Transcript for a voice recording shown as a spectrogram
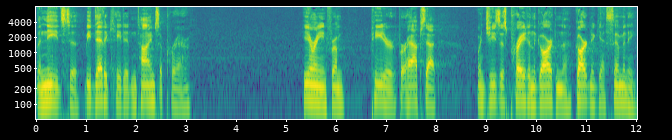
the needs to be dedicated in times of prayer. Hearing from Peter, perhaps that when Jesus prayed in the garden, the Garden of Gethsemane,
